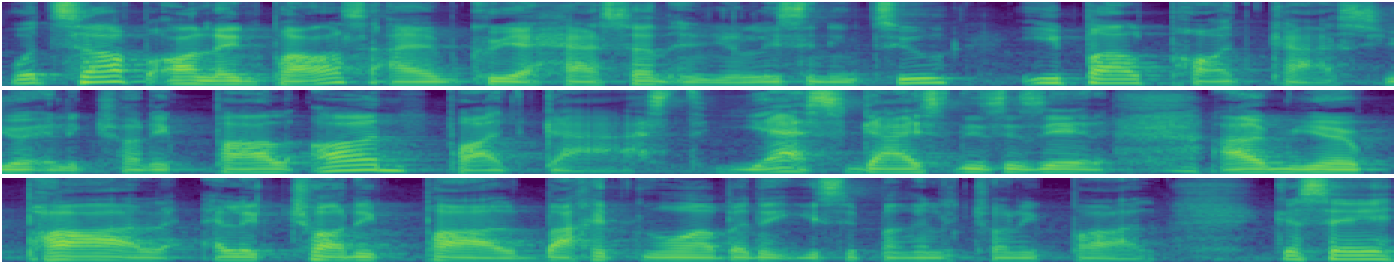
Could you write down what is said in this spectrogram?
What's up, online pals? I am Kuya Hassan and you're listening to EPAL Podcast, your electronic pal on podcast. Yes, guys, this is it. I'm your pal, electronic pal. Bakit nga ba naisip ang electronic pal? Kasi,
